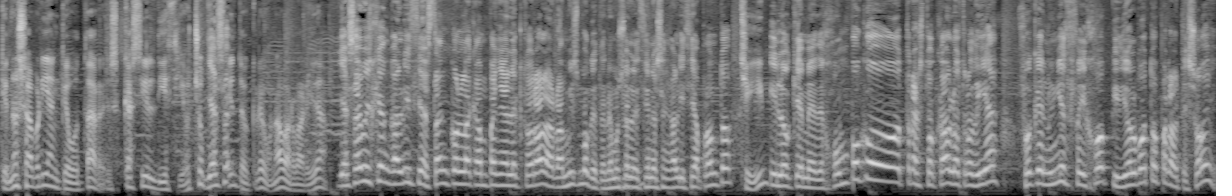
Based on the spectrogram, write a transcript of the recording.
que no sabrían qué votar. Es casi el 18%, creo, una barbaridad. Ya sabéis que en Galicia están con la campaña electoral ahora mismo, que tenemos elecciones en Galicia pronto. Y lo que me dejó un poco trastocado el otro día fue que Núñez Feijó pidió el voto para el PSOE.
